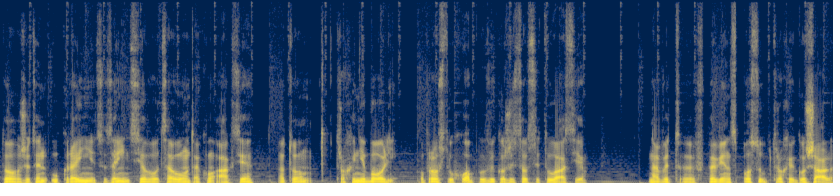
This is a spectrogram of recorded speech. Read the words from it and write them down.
To, że ten Ukrainiec zainicjował całą taką akcję, no to trochę nie boli. Po prostu chłop wykorzystał sytuację. Nawet e, w pewien sposób trochę go żal,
